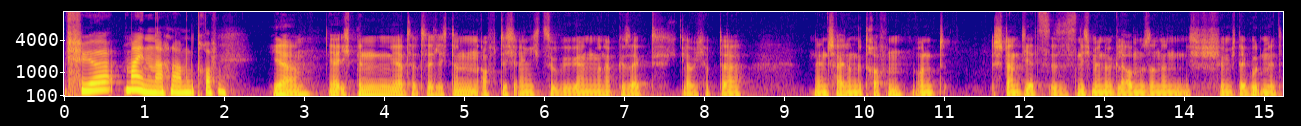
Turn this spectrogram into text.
für meinen Nachnamen getroffen. Ja, ja, ich bin ja tatsächlich dann auf dich eigentlich zugegangen und habe gesagt, ich glaube, ich habe da eine Entscheidung getroffen und Stand jetzt ist es nicht mehr nur Glauben, sondern ich fühle mich da gut mit.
